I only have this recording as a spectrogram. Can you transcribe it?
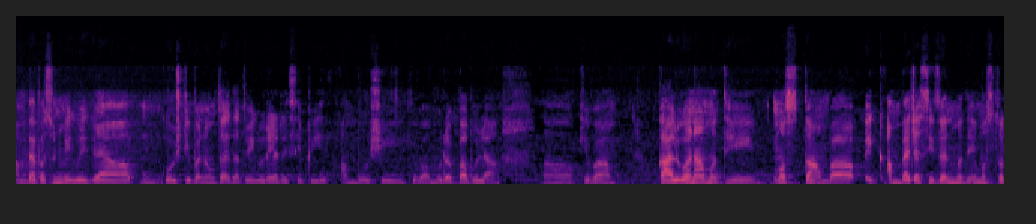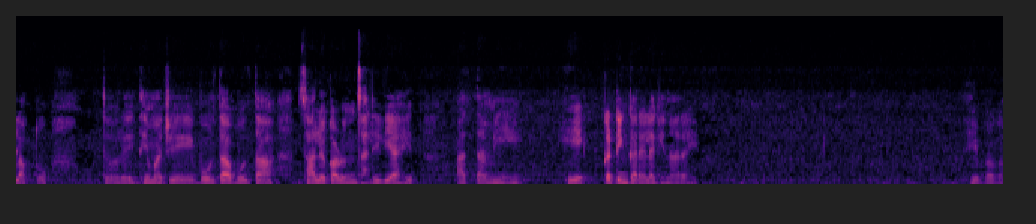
आंब्यापासून वेगवेगळ्या गोष्टी बनवता येतात वेगवेगळ्या रेसिपी आंबोशी किंवा मुरब्बा बोला किंवा कालवणामध्ये मस्त आंबा एक आंब्याच्या सीझनमध्ये मस्त लागतो. तर इथे माझे बोलता बोलता सालं काढून झालेली आहेत. आता मी हे कटिंग करायला घेणार आहे. हे बघा.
